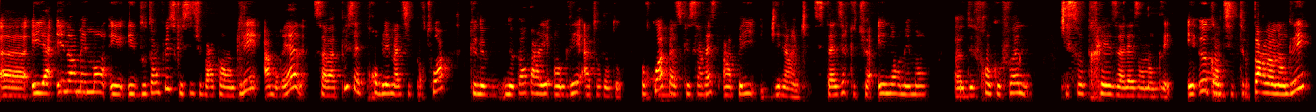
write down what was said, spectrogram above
Euh, et il y a énormément, et, et d'autant plus que si tu parles pas anglais à Montréal, ça va plus être problématique pour toi que ne, ne pas parler anglais à Toronto. Pourquoi? Parce que ça reste un pays bilingue. C'est-à-dire que tu as énormément euh, de francophones qui sont très à l'aise en anglais. Et eux, quand ils te parlent en anglais,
